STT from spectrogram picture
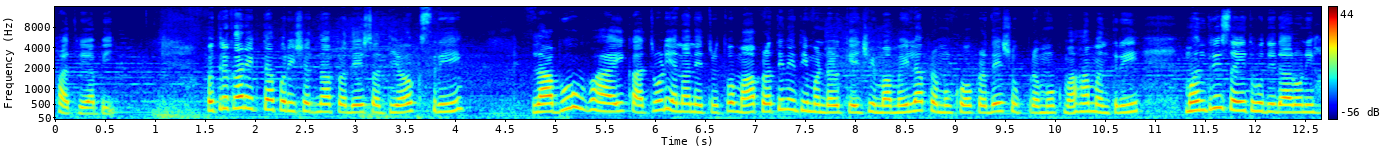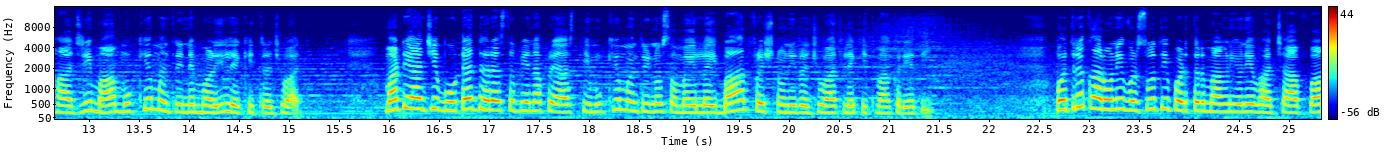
ખાતરી આપી. પત્રકાર એકતા પરિષદના પ્રદેશ અધ્યક્ષ શ્રી લાભુભાઈ કાત્રોડિયાના નેતૃત્વમાં પ્રતિનિધિ મંડળ કે જેમાં મહિલા પ્રમુખો, પ્રદેશ ઉપપ્રમુખ, મહામંત્રી, મંત્રી સહિત હોદ્દેદારોની હાજરીમાં મુખ્યમંત્રીને મળી લેખિત રજૂઆત. માટે આજે બોટાદ ધારાસભ્યના પ્રયાસથી મુખ્યમંત્રીનો સમય લઈ બાર પ્રશ્નોની રજૂઆત લેખિતમાં કરી હતી. પત્રકારોની વર્ષોથી પડતર માંગણીઓને વાચા આપવા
